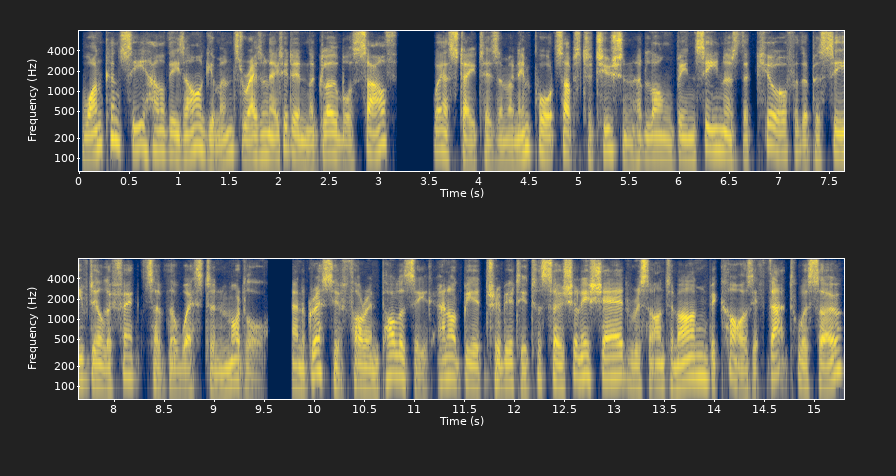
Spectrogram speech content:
One can see how these arguments resonated in the global south, where statism and import substitution had long been seen as the cure for the perceived ill effects of the Western model. An aggressive foreign policy cannot be attributed to socially shared ressentiment because if that were so,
